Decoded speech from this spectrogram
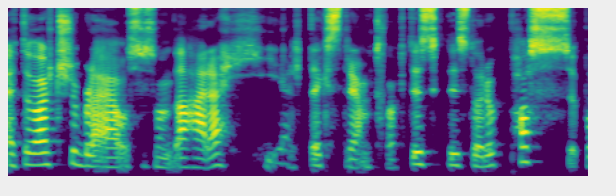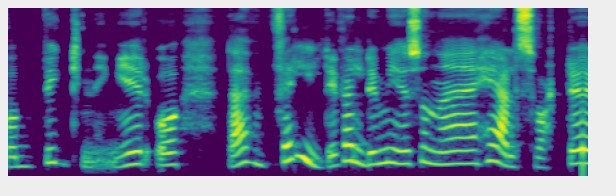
Etter hvert så ble jeg også sånn Det her er helt ekstremt, faktisk. De står og passer på bygninger, og det er veldig, veldig mye sånne helsvarte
